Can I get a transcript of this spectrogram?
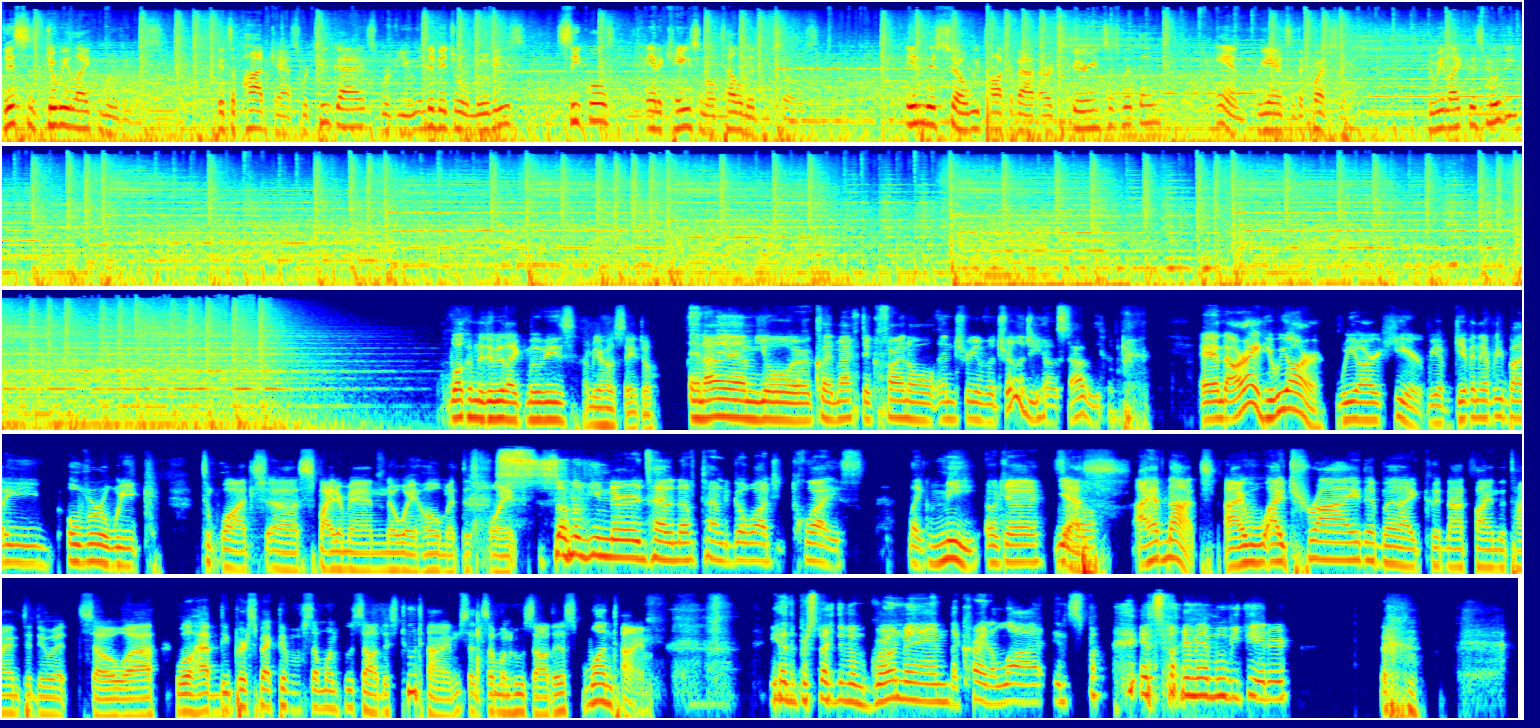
This is Do We Like Movies? It's a podcast where two guys review individual movies, sequels, and occasional television shows. In this show, we talk about our experiences with them and we answer the question Do we like this movie? Welcome to Do We Like Movies? I'm your host, Angel. And I am your climactic final entry of a trilogy host, Avi. And all right, here we are. We are here. We have given everybody over a week to watch uh, Spider-Man: No Way Home. At this point, some of you nerds had enough time to go watch it twice, like me. Okay. So. Yes. I have not. I I tried, but I could not find the time to do it. So uh, we'll have the perspective of someone who saw this two times and someone who saw this one time. You have the perspective of a grown man that cried a lot in Sp- in Spider-Man movie theater. uh,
